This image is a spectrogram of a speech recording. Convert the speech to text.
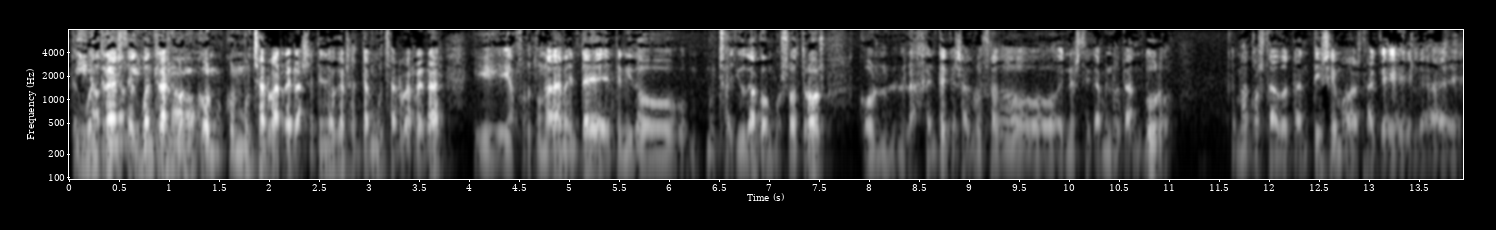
Te no- encuentras, no- te encuentras no- con, con- con muchas barreras. He tenido que saltar muchas barreras y afortunadamente he tenido mucha ayuda con vosotros, con la gente que se ha cruzado en este camino tan duro, que me ha costado tantísimo hasta que eh,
